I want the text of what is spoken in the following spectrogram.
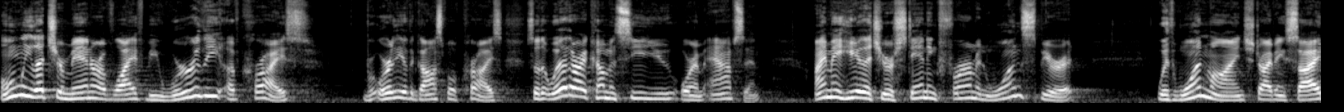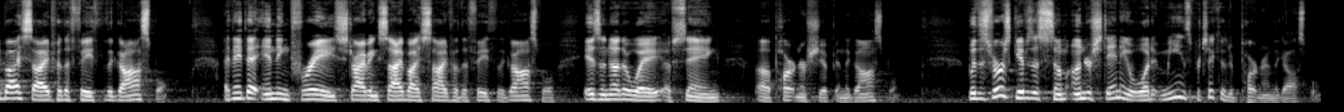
Only let your manner of life be worthy of Christ, worthy of the gospel of Christ, so that whether I come and see you or am absent, I may hear that you are standing firm in one spirit, with one mind, striving side by side for the faith of the gospel I think that ending phrase, striving side by side for the faith of the gospel, is another way of saying uh, partnership in the gospel. But this verse gives us some understanding of what it means, particularly to partner in the gospel.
